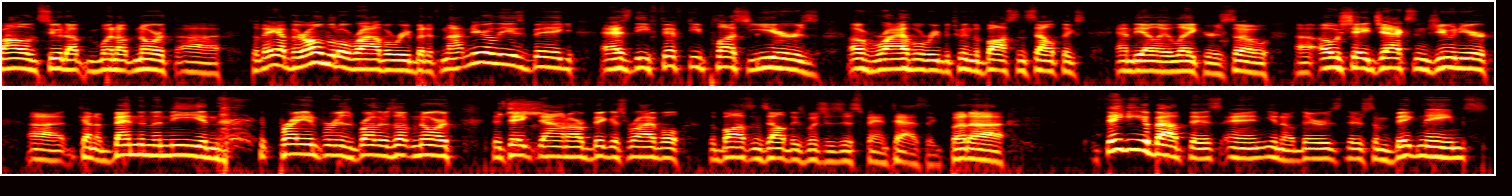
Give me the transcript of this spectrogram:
followed suit up and went up north. Uh, so they have their own little rivalry, but it's not nearly as big as the 50 plus years of rivalry between the Boston Celtics and the LA Lakers. So uh, O'Shea Jackson Jr. Uh, kind of bending the knee and praying for his brothers up north to take down our biggest rival, the Boston Celtics, which is just fantastic. But uh, thinking about this, and you know, there's there's some big names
